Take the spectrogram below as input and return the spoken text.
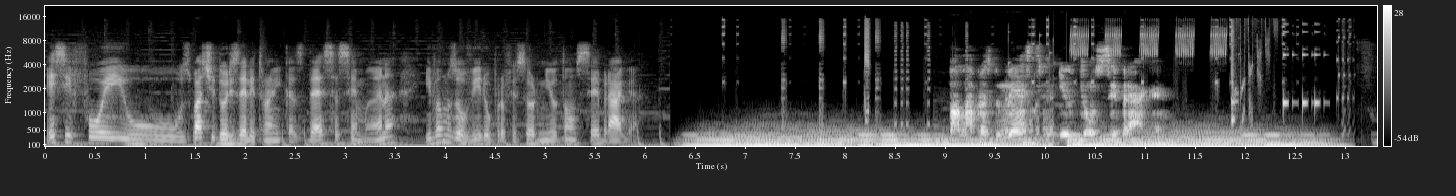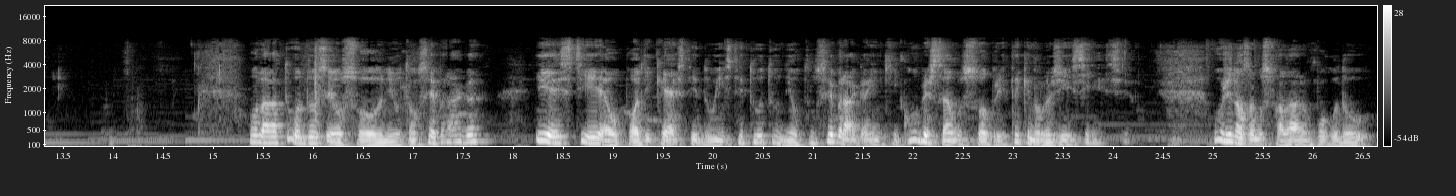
Esse foi o, os bastidores eletrônicas dessa semana e vamos ouvir o professor Newton Sebraga. Palavras do mestre Newton Sebraga. Olá a todos, eu sou Newton Sebraga e este é o podcast do Instituto Newton Sebraga em que conversamos sobre tecnologia e ciência. Hoje nós vamos falar um pouco do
